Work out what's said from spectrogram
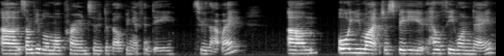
uh, some people are more prone to developing FND through that way. Um, or you might just be healthy one day,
